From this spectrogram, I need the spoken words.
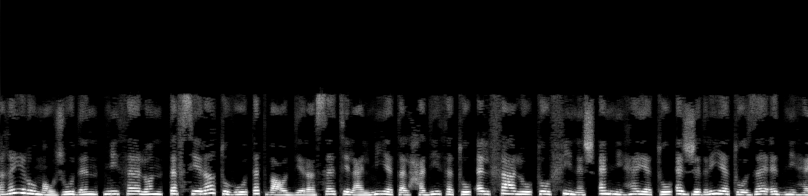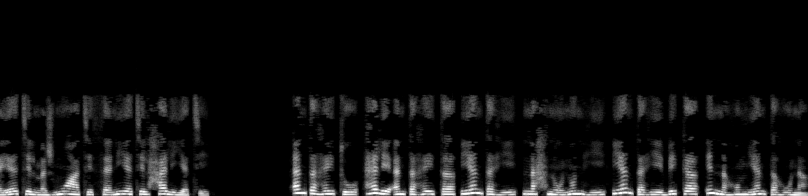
غير موجود. مثال تفسيراته تتبع الدراسات العلمية الحديثة. الفعل تو فينش النهاية الجذرية زائد نهايات المجموعة الثانية الحالية. أنتهيت. هل أنتهيت؟ ينتهي. نحن ننهي. ينتهي بك. إنهم ينتهون.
